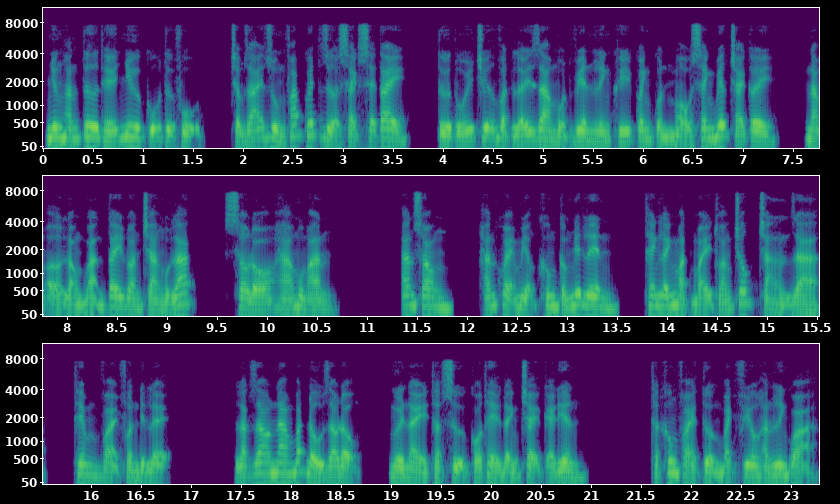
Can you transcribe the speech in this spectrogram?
Nhưng hắn tư thế như cũ tự phụ, chậm rãi dùng pháp quyết rửa sạch sẽ tay, từ túi chữ vật lấy ra một viên linh khí quanh quẩn màu xanh biếc trái cây, nằm ở lòng bàn tay đoan trang một lát, sau đó há mồm ăn. Ăn xong, hắn khỏe miệng không cấm nít lên, thanh lánh mặt mày thoáng chốc tràn ra, thêm vài phần điệt lệ. Lạc Giao Nam bắt đầu dao động, người này thật sự có thể đánh chạy kẻ điên. Thật không phải tưởng bạch phiêu hắn linh quả.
